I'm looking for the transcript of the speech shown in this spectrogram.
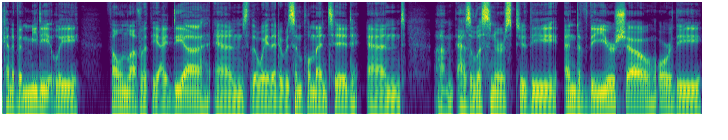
kind of immediately fell in love with the idea and the way that it was implemented. And um, as listeners to the end of the year show or the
